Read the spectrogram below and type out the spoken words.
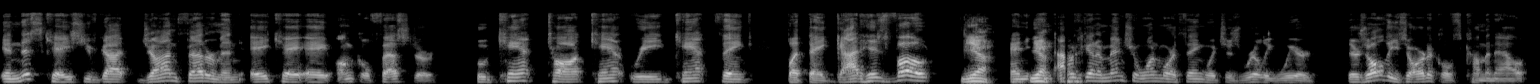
In this case, you've got John Fetterman, AKA Uncle Fester, who can't talk, can't read, can't think, but they got his vote. Yeah. And, yeah. and I was going to mention one more thing, which is really weird. There's all these articles coming out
